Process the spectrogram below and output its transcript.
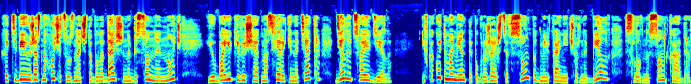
Хоть тебе и ужасно хочется узнать, что было дальше, но бессонная ночь и убаюкивающая атмосфера кинотеатра делают свое дело, и в какой-то момент ты погружаешься в сон под мелькание черно-белых, словно сон кадров.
